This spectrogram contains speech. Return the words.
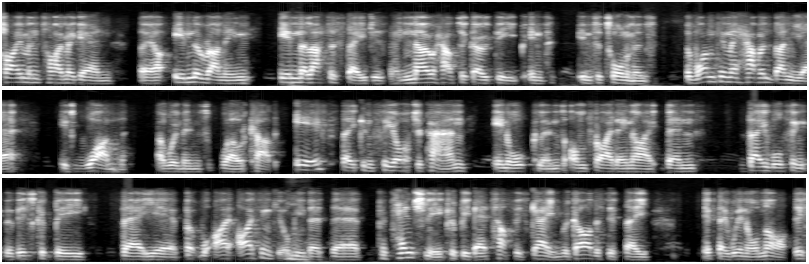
Time and time again, they are in the running in the latter stages. They know how to go deep into, into tournaments. The one thing they haven't done yet is won a Women's World Cup. If they can see off Japan in Auckland on Friday night, then they will think that this could be their year. But I, I think it will mm. be hmm. their, their potentially it could be their toughest game, regardless if they if they win or not. This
